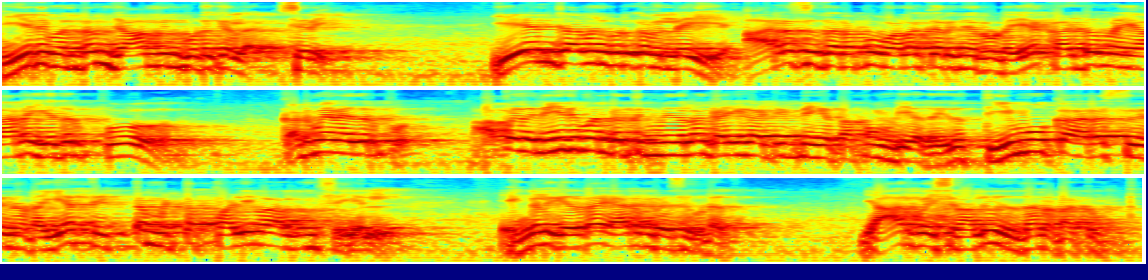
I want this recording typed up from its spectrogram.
நீதிமன்றம் ஜாமீன் கொடுக்கல. சரி. ஏன் ஜாமீன் கொடுக்கவில்லை? அரசு தரப்பு வழக்கறிஞருடைய கடுமையான எதிர்ப்பு. கடுமையான எதிர்ப்பு. அப்போ இது நீதிமன்றத்தின் மீதெல்லாம் கை காட்டிட்டு நீங்கள் தப்ப முடியாது. இது திமுக அரசினுடைய திட்டமிட்ட பழிவாங்கும் செயல். எங்களுக்கு எதிராக யாரும் பேசக்கூடாது. யார் பேசினாலும் இதுதான் நடக்கும். என்று.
